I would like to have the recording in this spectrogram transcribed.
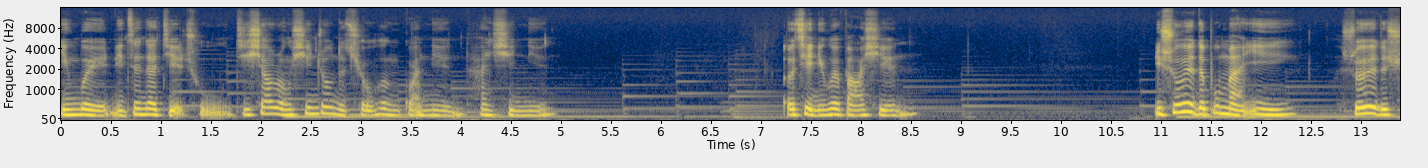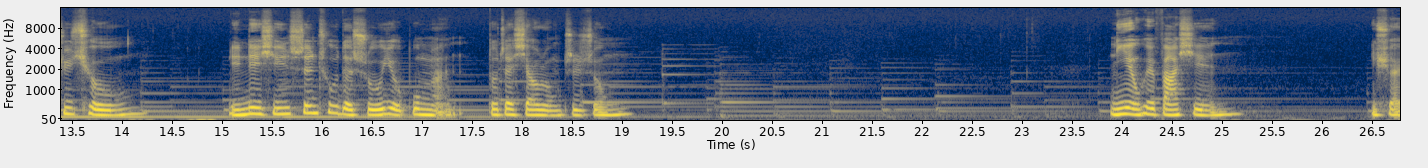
因为你正在解除及消融心中的仇恨观念和信念，而且你会发现，你所有的不满意，所有的需求。你内心深处的所有不满都在消融之中，你也会发现，你需要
